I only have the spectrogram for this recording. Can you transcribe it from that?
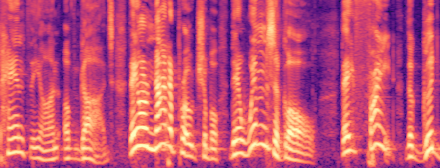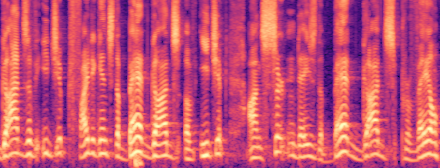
pantheon of gods. They are not approachable, they're whimsical. They fight. The good gods of Egypt fight against the bad gods of Egypt. On certain days, the bad gods prevail,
